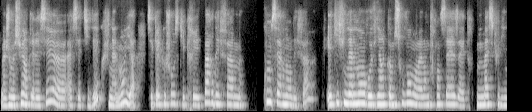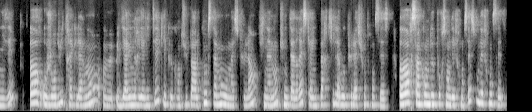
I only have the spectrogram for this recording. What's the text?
ben je me suis intéressée à cette idée que finalement, c'est quelque chose qui est créé par des femmes concernant des femmes et qui finalement revient, comme souvent dans la langue française, à être masculinisé. Or, aujourd'hui, très clairement, euh, il y a une réalité qui est que quand tu parles constamment au masculin, finalement, tu ne t'adresses qu'à une partie de la population française. Or, 52% des Français sont des Françaises.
